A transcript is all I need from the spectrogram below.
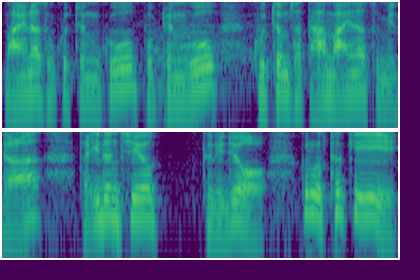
마이너스 9.9, 부평구 9.4 다 마이너스입니다. 자, 이런 지역들이죠. 그리고 특히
